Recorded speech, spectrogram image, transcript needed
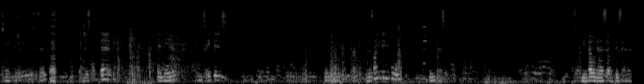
So you just take that, just like that. And then you take this. And you press it. Just like before. And you press it. So you don't mess up this time.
